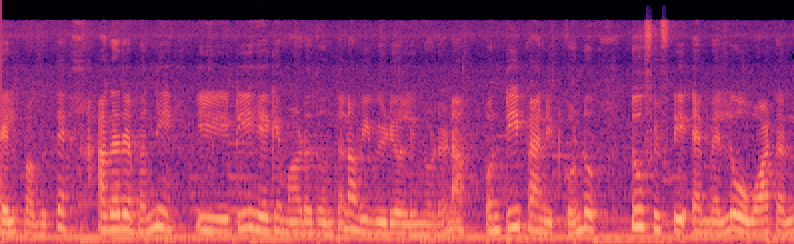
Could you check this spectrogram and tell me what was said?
ಹೆಲ್ಪ್ ಆಗುತ್ತೆ. ಹಾಗಾದರೆ ಬನ್ನಿ ಈ ಟೀ ಹೇಗೆ ಮಾಡೋದು ಅಂತ ನಾವು ಈ ವಿಡಿಯೋಲಿ ನೋಡೋಣ. ಒಂದು ಟೀ ಪ್ಯಾನ್ ಇಟ್ಕೊಂಡು ಟೂ ಫಿಫ್ಟಿ ಎಂ ಎಲ್ ವಾಟರ್ನ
